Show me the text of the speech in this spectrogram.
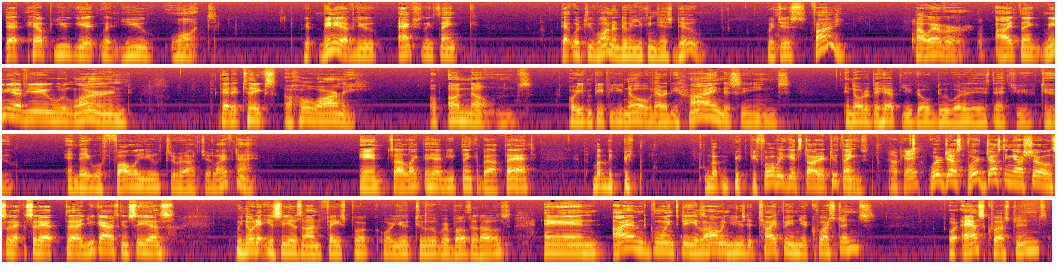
that help you get what you want. Because many of you actually think that what you want to do, you can just do, which is fine. However, I think many of you will learn that it takes a whole army of unknowns or even people you know that are behind the scenes in order to help you go do what it is that you do. And they will follow you throughout your lifetime. And so I'd like to have you think about that. But, be, be, but be, before we get started, two things. Okay. We're just we're adjusting our show so that so that uh, you guys can see us. We know that you see us on Facebook or YouTube or both of those. And I am going to be allowing you to type in your questions or ask questions.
